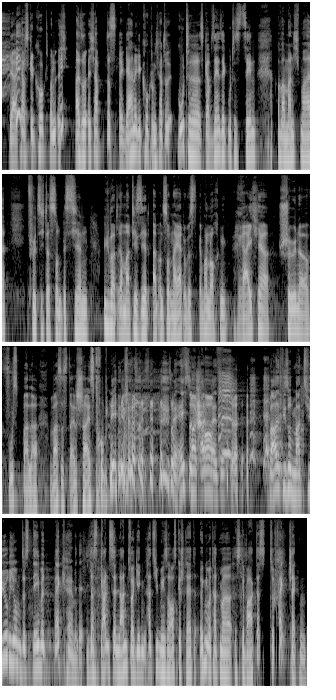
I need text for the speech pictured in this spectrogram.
ja, ich habe es geguckt und ich, also ich habe das äh, gerne geguckt und ich hatte gute, es gab sehr, sehr gute Szenen, aber manchmal fühlt sich das so ein bisschen überdramatisiert an und so, naja, du bist immer noch ein reicher, schöner Fußballer. Was ist dein Scheißproblem? so, echt so teilweise war das wie so ein Martyrium des David Beckham. Das ganze Land war gegen, hat sich übrigens herausgestellt, irgendjemand hat mal es gewagt, das zu fact-checken,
